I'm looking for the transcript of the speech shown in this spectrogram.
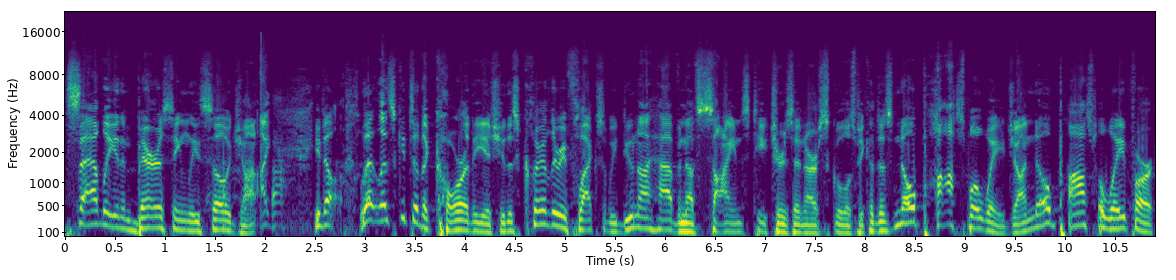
sadly and embarrassingly so, John. I, you know, let, us get to the core of the issue. This clearly reflects that we do not have enough science teachers in our schools because there's no possible way, John, no possible way for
